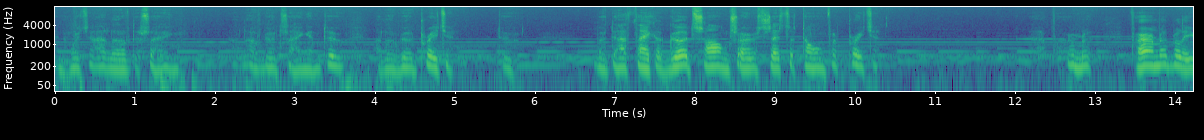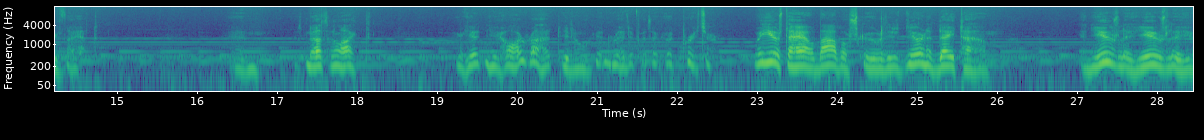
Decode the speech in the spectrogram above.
and which I love to sing. Love good singing too. I love good preaching too. But I think a good song service sets the tone for preaching. I firmly, firmly believe that. And there's nothing like getting your heart right, you know, getting ready for the good preacher. We used to have Bible school during the daytime. And usually, usually,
